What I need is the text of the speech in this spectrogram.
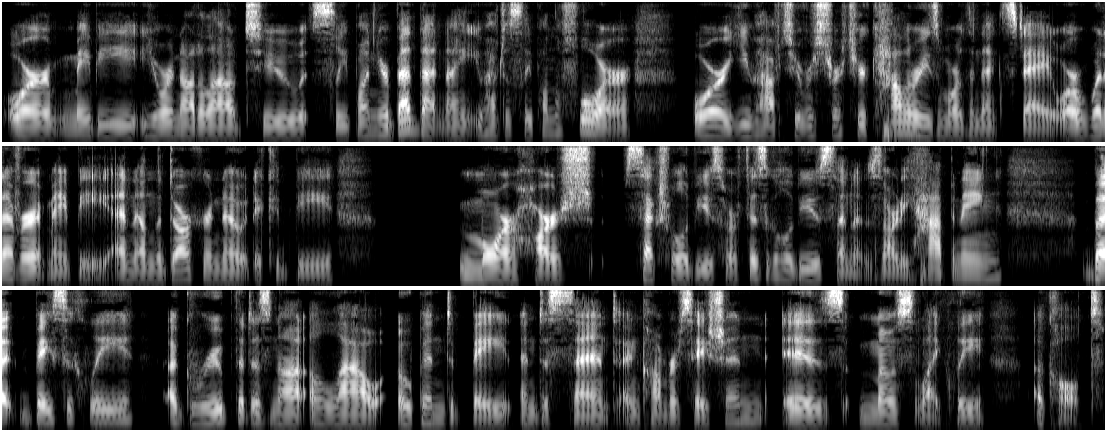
or maybe you're not allowed to sleep on your bed that night. You have to sleep on the floor, or you have to restrict your calories more the next day, or whatever it may be. And on the darker note, it could be more harsh sexual abuse or physical abuse than is already happening. But basically, a group that does not allow open debate and dissent and conversation is most likely a cult.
